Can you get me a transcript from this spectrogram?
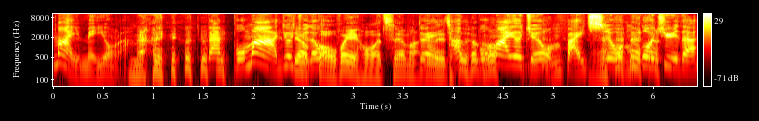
骂也没用了，但不骂就觉得狗吠火车嘛。对，不骂又觉得我们白痴，我们过去的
